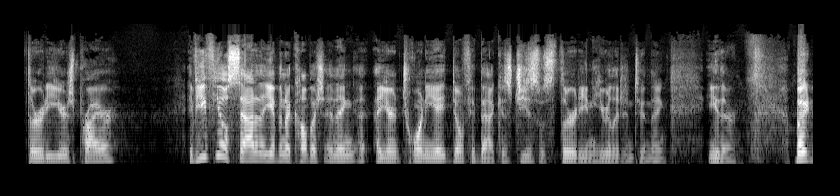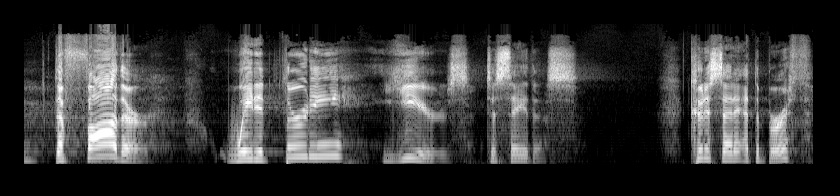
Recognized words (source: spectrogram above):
30 years prior. If you feel sad that you haven't accomplished anything uh, at you're 28, don't feel bad because Jesus was 30 and he really didn't do anything either. But the Father waited 30 years to say this. Could have said it at the birth.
